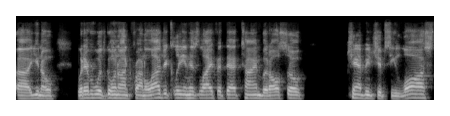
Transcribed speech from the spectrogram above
Uh, you know, whatever was going on chronologically in his life at that time, but also championships he lost,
